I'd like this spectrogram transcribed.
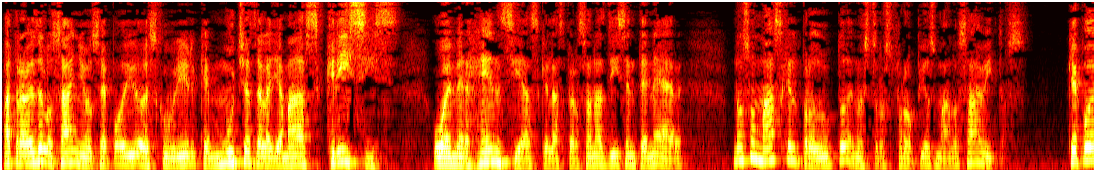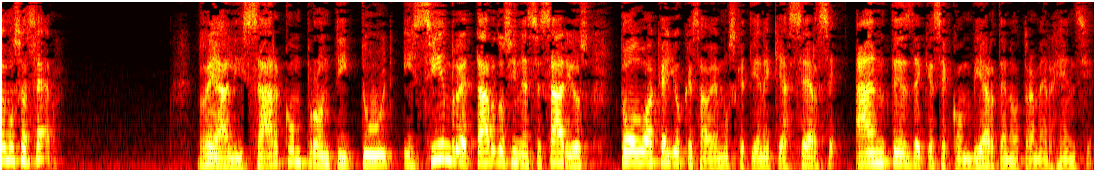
A través de los años he podido descubrir que muchas de las llamadas crisis o emergencias que las personas dicen tener no son más que el producto de nuestros propios malos hábitos. ¿Qué podemos hacer? Realizar con prontitud y sin retardos innecesarios todo aquello que sabemos que tiene que hacerse antes de que se convierta en otra emergencia.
